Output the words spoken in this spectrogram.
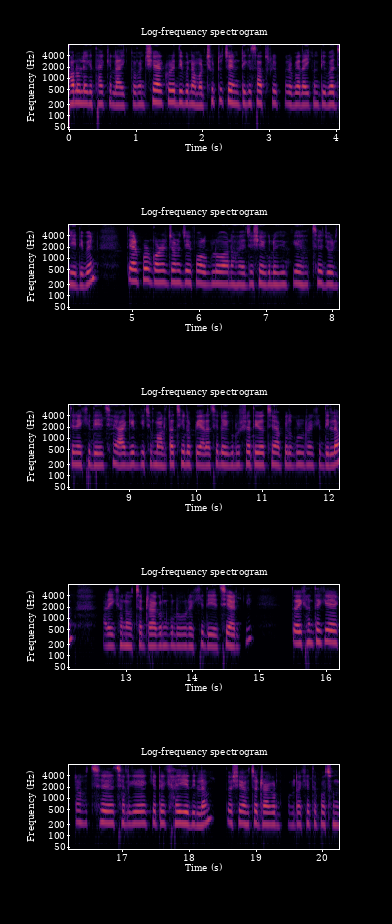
ভালো লেগে থাকে লাইক কমেন্ট শেয়ার করে দিবেন। আমার ছোট্ট চ্যানেলটিকে সাবস্ক্রাইব করে বেলাইকনটি বাজিয়ে দিবেন। তো এরপর গড়ের জন্য যে ফলগুলো আনা হয়েছে, সেগুলোকে হচ্ছে জড়িতে রেখে দিয়েছে। আগের কিছু মালটা ছিল, পেয়ারা ছিল, এগুলোর সাথে হচ্ছে আপেলগুলো রেখে দিলাম। আর এখানে হচ্ছে ড্রাগনগুলো রেখে দিয়েছি আর কি। তো এখান থেকে একটা হচ্ছে ছেলেকে কেটে খাইয়ে দিলাম। তো সে হচ্ছে ড্রাগন ফলটা খেতে পছন্দ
